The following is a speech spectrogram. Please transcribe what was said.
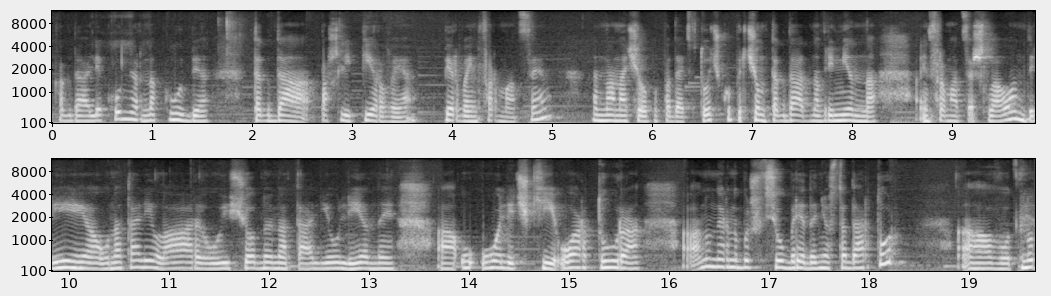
когда Олег умер на клубе, тогда пошли первые первая информация. Она начала попадать в точку, причем тогда одновременно информация шла у Андрея, у Натальи Лары, у еще одной Натальи, у Лены, а, у Олечки, у Артура. А, Ну, наверное, больше всего бреда нес тогда Артур, вот. но,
